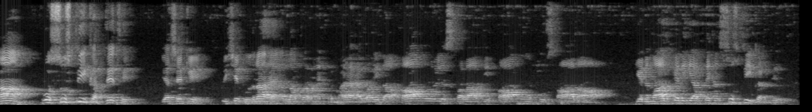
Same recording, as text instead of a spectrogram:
ہاں وہ سستی کرتے تھے، جیسے کہ پیچھے گزرا ہے، اللہ تعالیٰ نے فرمایا ہے واحدہ قام صلاحی قام کو سالہ یہ نماز کے لیے آتے ہیں، سستی کرتے ہوئے۔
